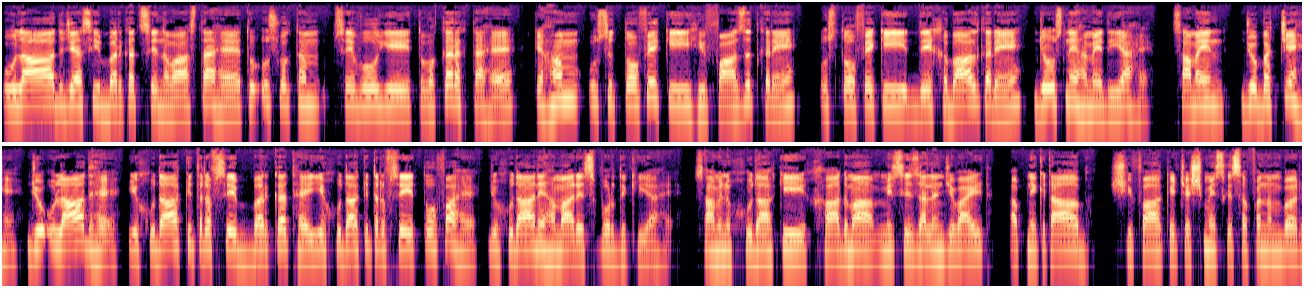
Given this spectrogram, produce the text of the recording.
اولاد جیسی برکت سے نوازتا ہے، تو اس وقت ہم سے وہ یہ توقع رکھتا ہے کہ ہم اس تحفے کی حفاظت کریں، اس تحفے کی دیکھ بھال کریں جو اس نے ہمیں دیا ہے۔ سامعین، جو بچے ہیں، جو اولاد ہے، یہ خدا کی طرف سے برکت ہے، یہ خدا کی طرف سے تحفہ ہے جو خدا نے ہمارے سپرد کیا ہے۔ سامعین، خدا کی خادمہ مسز جی وائٹ اپنی کتاب شفا کے چشمے اس کے سفر نمبر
